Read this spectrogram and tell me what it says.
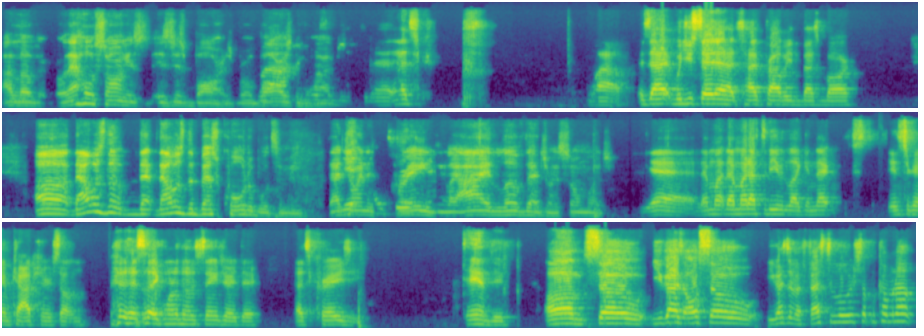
I love it, bro. That whole song is is just bars, bro. Bars and vibes. That's wow. Is that? Would you say that that's had probably the best bar? Uh, that was the that that was the best quotable to me. That Yeah, joint is crazy. Like I love that joint so much. Yeah, that might that might have to be like a next Instagram caption or something. it's like one of those things right there. That's crazy. Damn, dude. Um, so you guys also you guys have a festival or something coming up?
